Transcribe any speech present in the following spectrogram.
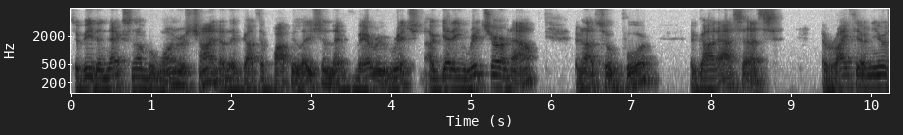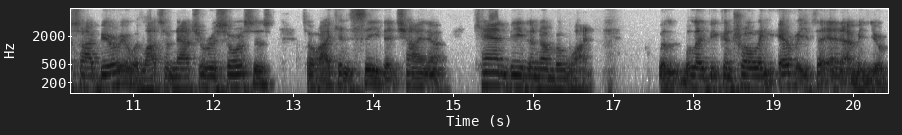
to be the next number one is China. They've got the population, they're very rich, are getting richer now. They're not so poor. They've got assets. They're right there near Siberia with lots of natural resources. So I can see that China can be the number one. Will, will they be controlling everything? I mean, your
